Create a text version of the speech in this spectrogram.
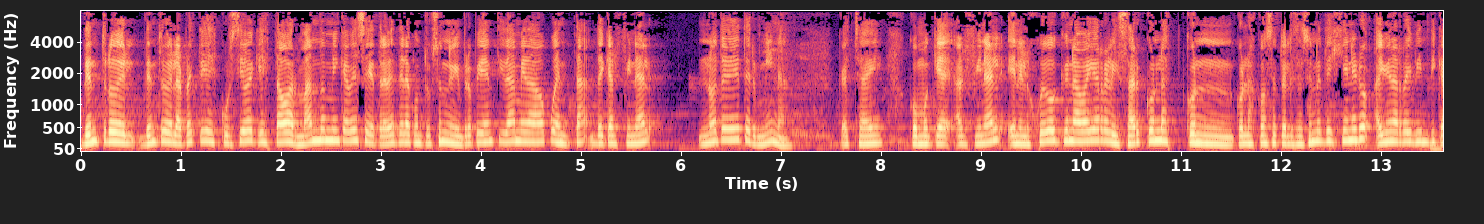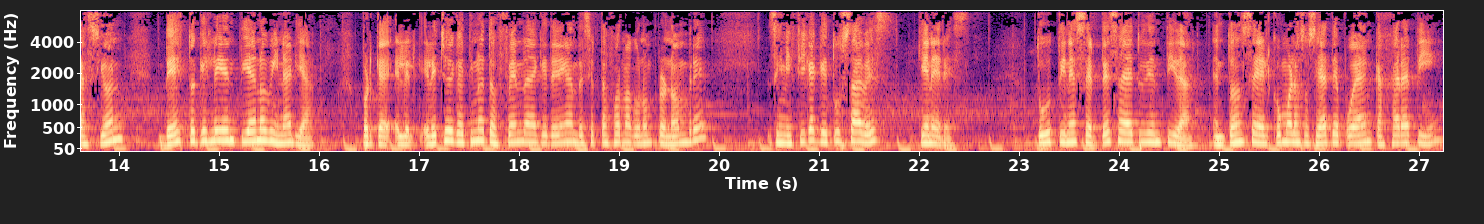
dentro, del, dentro de la práctica discursiva que he estado armando en mi cabeza y a través de la construcción de mi propia identidad, me he dado cuenta de que al final no te determina. ¿Cachai? Como que al final, en el juego que una vaya a realizar con las, con, con las conceptualizaciones de género, hay una reivindicación de esto que es la identidad no binaria. Porque el, el hecho de que a ti no te ofenda de que te digan de cierta forma con un pronombre, significa que tú sabes quién eres. Tú tienes certeza de tu identidad. Entonces, el cómo la sociedad te pueda encajar a ti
